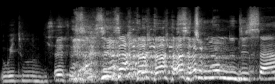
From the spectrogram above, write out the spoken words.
oui, tout le monde nous dit ça. si, tout le monde nous dit ça,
